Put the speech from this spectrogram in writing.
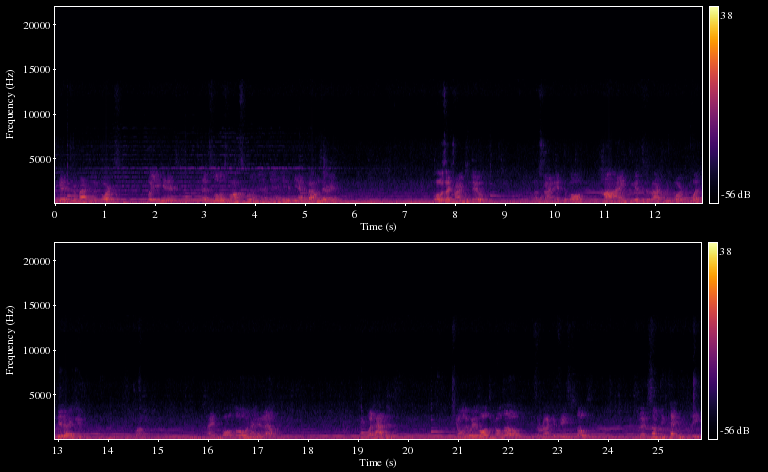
to get it to the back of the court. But you hit it as low as possible and, and you hit the out of bounds area. What was I trying to do? I was trying to hit the ball high to get to the back of the court. What did I do? I ball low and I hit it out. Like what happens? The only way the ball can go low is the racket faces is So that something technically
